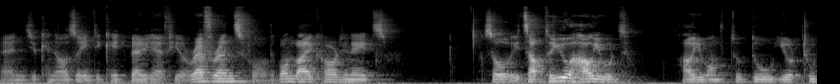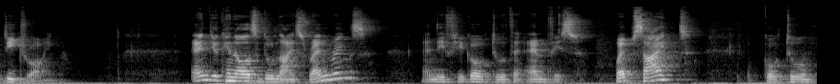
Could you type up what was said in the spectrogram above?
and you can also indicate where you have your reference for the bond wire coordinates. So it's up to you how you would how you want to do your 2D drawing. And you can also do nice renderings. And if you go to the MFis website, go to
